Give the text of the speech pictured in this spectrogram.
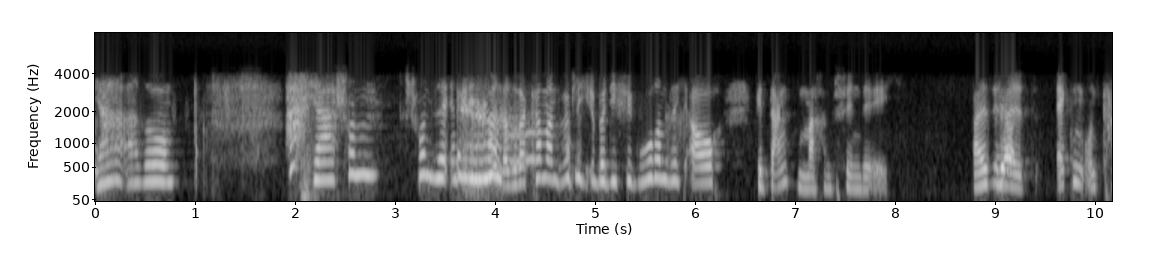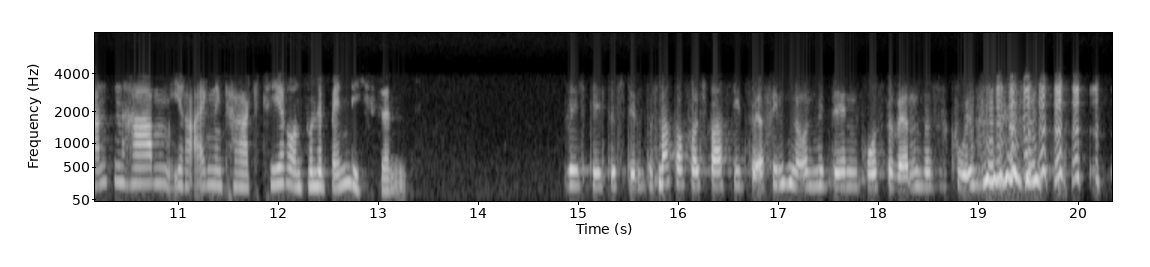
ja, also, ach ja, schon, schon sehr interessant. Also da kann man wirklich über die Figuren sich auch Gedanken machen, finde ich. Weil sie Ja. halt Ecken und Kanten haben, ihre eigenen Charaktere und so lebendig sind. Richtig, das stimmt. Das macht auch voll Spaß, die zu erfinden und mit denen groß zu werden. Das ist cool.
